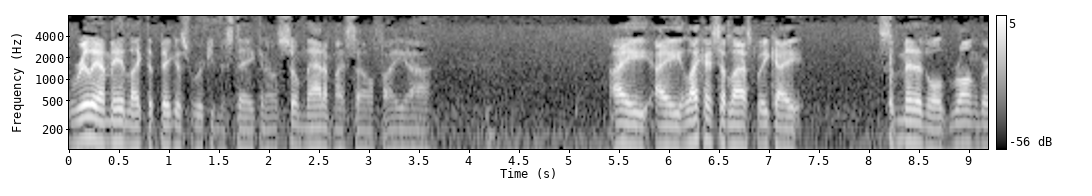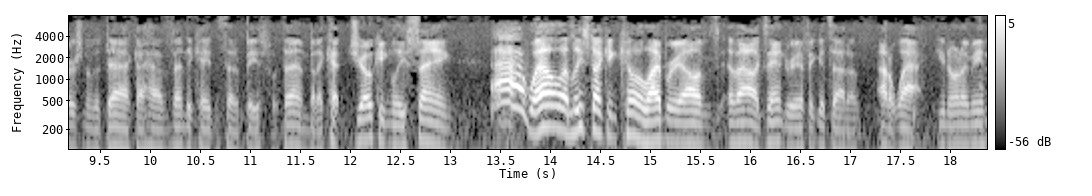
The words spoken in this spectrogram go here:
really, I made like the biggest rookie mistake, and I was so mad at myself. I, uh, I, I, like I said last week, I submitted the wrong version of the deck. I have Vindicate instead of Beast Within, but I kept jokingly saying, "Ah, well, at least I can kill a Library of of Alexandria if it gets out of out of whack." You know what I mean?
